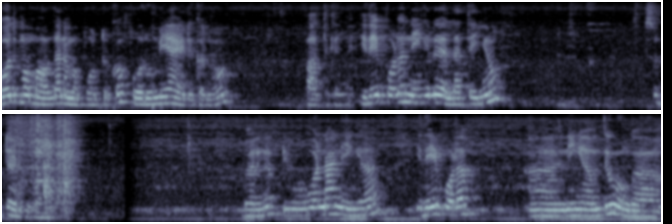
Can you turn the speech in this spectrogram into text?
கோதுமை மாவு தான் நம்ம போட்டிருக்கோம். பொறுமையாக எடுக்கணும். பார்த்துக்கோங்க. இதே போல் நீங்களும் எல்லாத்தையும் சுட்டு எடுத்துக்கோங்க. பாருங்கள் இப்படி ஒவ்வொன்றா நீங்கள் இதே போல் நீங்கள் வந்து உங்கள்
